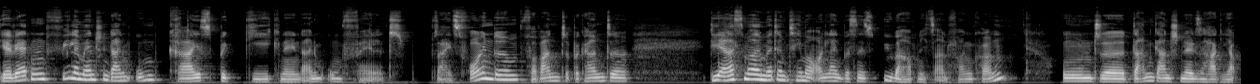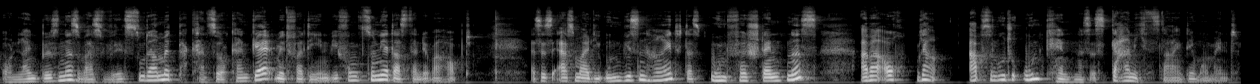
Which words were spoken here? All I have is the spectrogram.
Dir werden viele Menschen in deinem Umkreis begegnen, in deinem Umfeld, sei es Freunde, Verwandte, Bekannte, die erstmal mit dem Thema Online-Business überhaupt nichts anfangen können und äh, dann ganz schnell sagen, ja, Online-Business, was willst du damit? Da kannst du doch kein Geld mit verdienen. Wie funktioniert das denn überhaupt? Es ist erstmal die Unwissenheit, das Unverständnis, aber auch, ja, absolute Unkenntnis ist gar nichts da in dem Moment.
